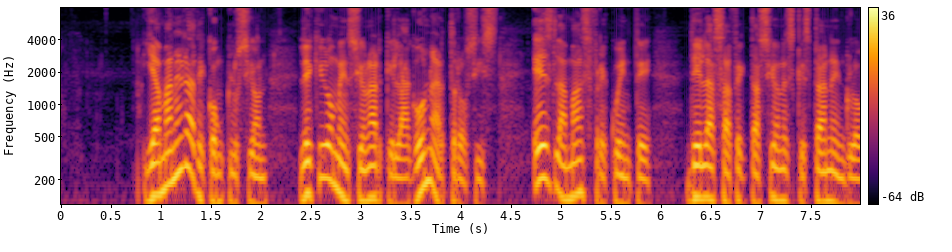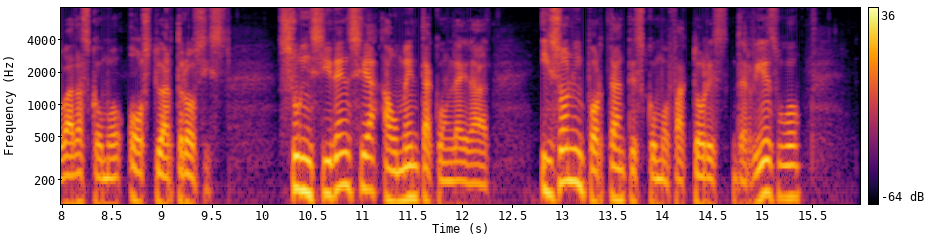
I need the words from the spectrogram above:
Y a manera de conclusión, le quiero mencionar que la gonartrosis es la más frecuente de las afectaciones que están englobadas como osteoartrosis. Su incidencia aumenta con la edad y son importantes como factores de riesgo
